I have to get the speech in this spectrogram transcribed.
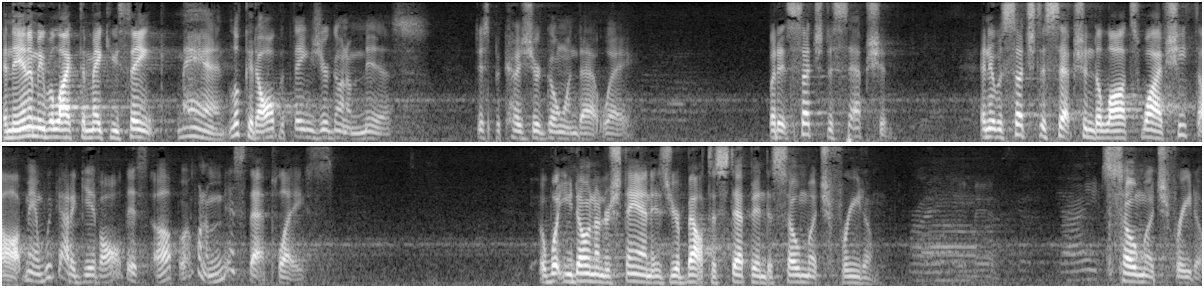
And the enemy would like to make you think, man, look at all the things you're going to miss just because you're going that way. But it's such deception. And it was such deception to Lot's wife. She thought, man, we got to give all this up. I'm going to miss that place. But what you don't understand is you're about to step into so much freedom. So much freedom.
